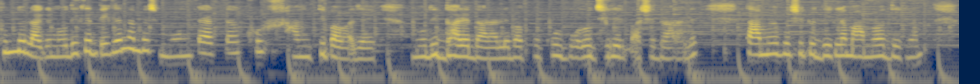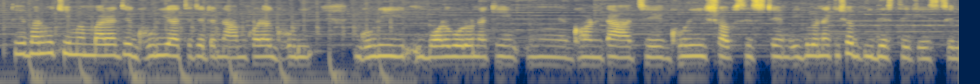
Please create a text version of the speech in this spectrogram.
সুন্দর লাগে। নদীকে দেখলে না বেশ মনটা একটা খুব শান্তি পাওয়া যায়। নদীর ধারে দাঁড়ালে বা পুকুর বড় ঝিলের পাশে দাঁড়ালে। তা আমিও বেশ একটু দেখলাম, আমরাও দেখলাম। তো এবার হচ্ছে ইমামবাড়ার যে ঘুড়ি আছে যেটা নাম করা ঘুড়ি ঘুড়ি বড় বড় নাকি ঘণ্টা আছে, ঘুড়ির সব সিস্টেম এগুলো নাকি সব বিদেশ থেকে এসেছিল।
